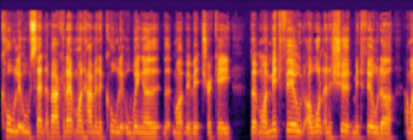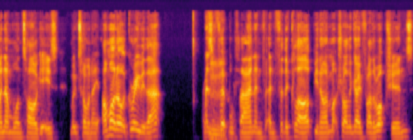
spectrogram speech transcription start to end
cool little centre back. I don't mind having a cool little winger that, that might be a bit tricky. But my midfield, I want an assured midfielder, and my number one target is McTominay. I might not agree with that as a mm. football fan and, and for the club. You know, I'd much rather go for other options.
